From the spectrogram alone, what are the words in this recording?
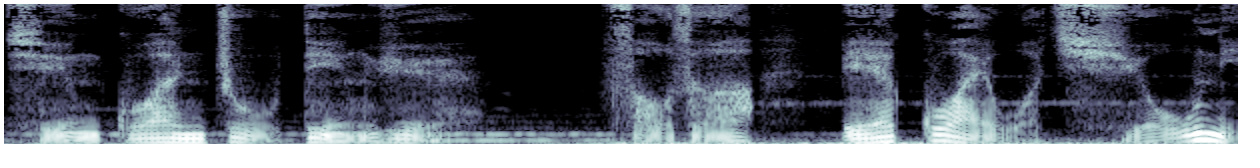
请关注订阅，否则别怪我求你。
